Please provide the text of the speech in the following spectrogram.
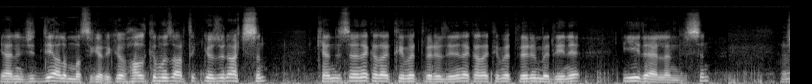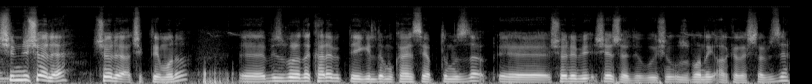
Yani ciddiye alınması gerekiyor. Halkımız artık gözünü açsın. Kendisine ne kadar kıymet verildiğini, ne kadar kıymet verilmediğini iyi değerlendirsin. Şimdi şöyle, şöyle açıklayayım onu. Ee, biz burada Karabük'le ilgili de mukayese yaptığımızda e, şöyle bir şey söyledi bu işin uzmanı arkadaşlar bize.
